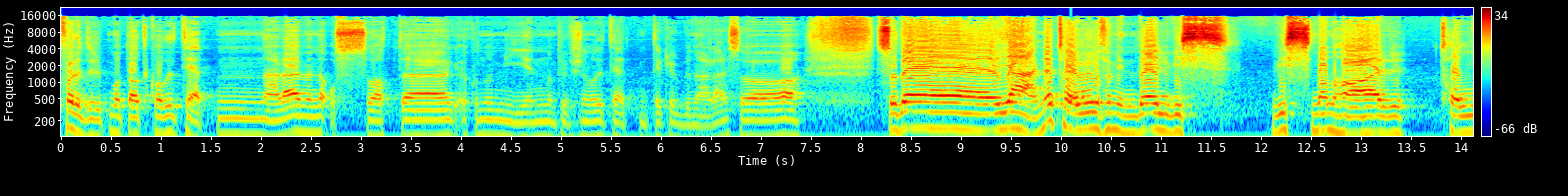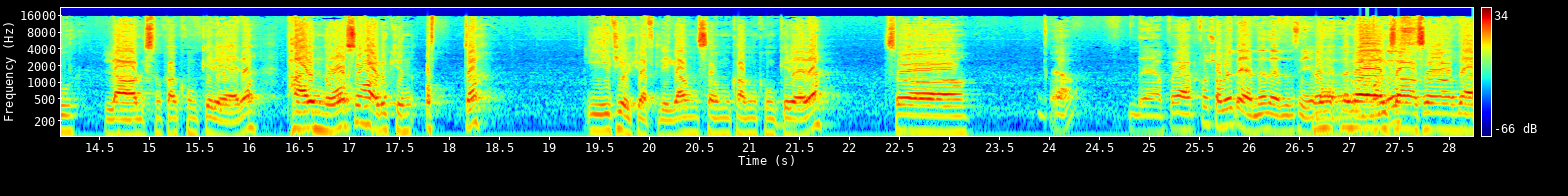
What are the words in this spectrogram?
fordrer på en måte at kvaliteten er der, men det er også at eh, økonomien og profesjonaliteten til klubben er der. Så, så det er gjerne tolv for min del hvis, hvis man har tolv lag som kan konkurrere. Per nå så har du kun åtte i Fjordkraftligaen som kan konkurrere. Så Ja. Det er, jeg er for så vidt enig i det du sier. Men, der, men, det er, ikke sant, altså, det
